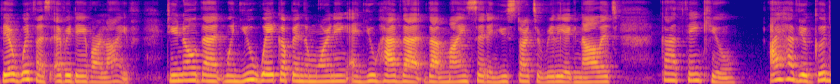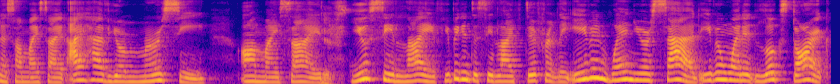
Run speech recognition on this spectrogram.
they're with us every day of our life. Do you know that when you wake up in the morning and you have that that mindset and you start to really acknowledge, God, thank you. I have your goodness on my side. I have your mercy on my side. Yes. You see life, you begin to see life differently. Even when you're sad, even when it looks dark,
